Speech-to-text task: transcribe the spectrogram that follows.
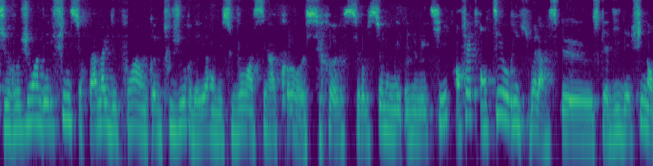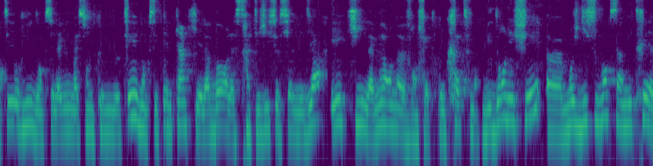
je rejoins Delphine sur pas mal de points, hein, comme toujours. D'ailleurs, on est souvent assez raccord euh, sur euh, sur sur le, métier. En fait, en théorie, voilà ce que ce qu'a dit Delphine en théorie. Donc, c'est l'animation de communauté. Donc, c'est quelqu'un qui élabore la stratégie social média et qui la met en œuvre en fait concrètement. Mais dans les faits, euh, moi, je dis souvent que c'est un métier à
